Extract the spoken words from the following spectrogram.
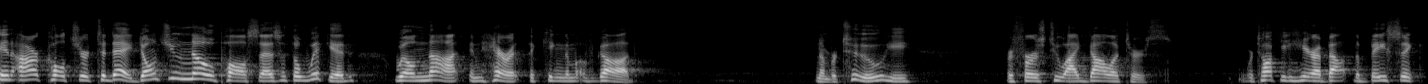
in our culture today. Don't you know, Paul says, that the wicked will not inherit the kingdom of God? Number two, he refers to idolaters. We're talking here about the basic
